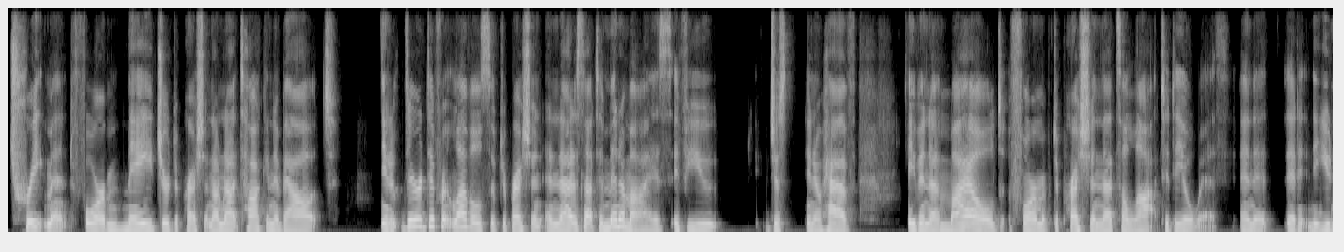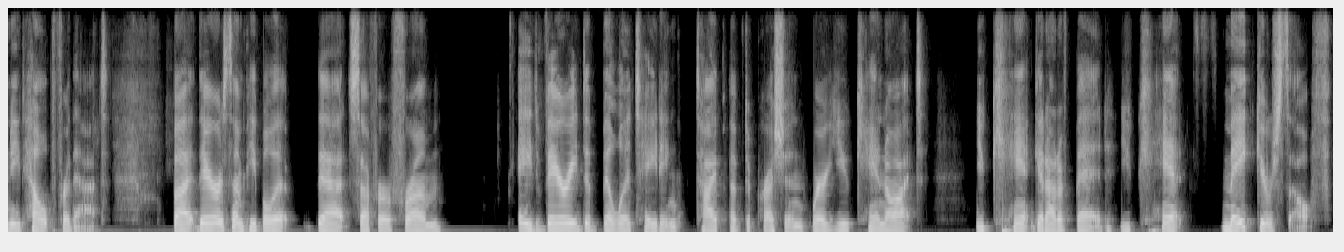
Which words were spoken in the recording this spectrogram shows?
treatment for major depression i'm not talking about you know there are different levels of depression and that is not to minimize if you just you know have even a mild form of depression that's a lot to deal with and it, it you need help for that. But there are some people that that suffer from a very debilitating type of depression where you cannot you can't get out of bed. You can't make yourself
